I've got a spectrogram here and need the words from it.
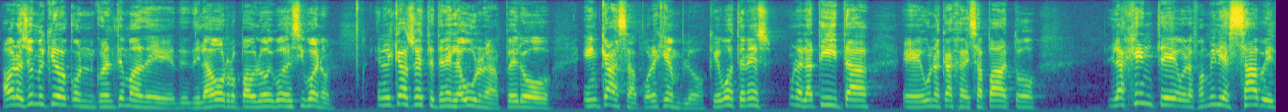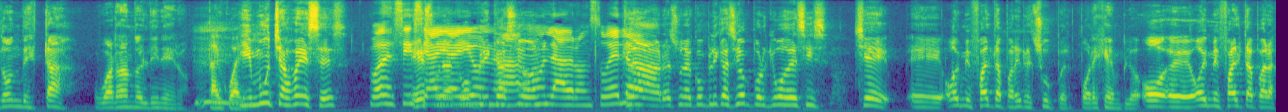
Ahora, yo me quedo con, con el tema de- de- del ahorro, Pablo, y vos decís, bueno, en el caso este tenés la urna, pero en casa, por ejemplo, que vos tenés una latita, eh, una caja de zapatos, la gente o la familia sabe dónde está guardando el dinero. Tal cual. Y muchas veces Vos decís Es si hay una ahí una- complicación. un ladronzuelo. Claro, es una complicación porque vos decís, che, eh, hoy me falta para ir al súper, por ejemplo, o eh, hoy me falta para...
